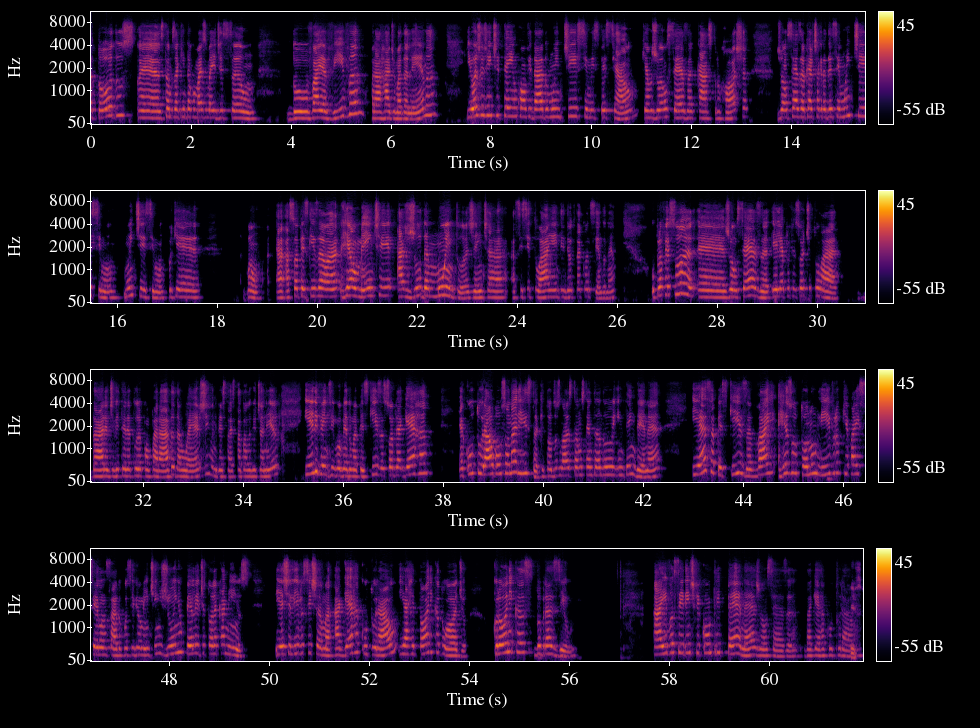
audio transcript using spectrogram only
para todos. É, estamos aqui então com mais uma edição do Vaia Viva para a Rádio Madalena. E hoje a gente tem um convidado muitíssimo especial, que é o João César Castro Rocha. João César, eu quero te agradecer muitíssimo, muitíssimo, porque, bom, a, a sua pesquisa realmente ajuda muito a gente a, a se situar e a entender o que está acontecendo, né? O professor é, João César, ele é professor titular da área de literatura comparada da UERJ, Universidade Estadual do Rio de Janeiro, e ele vem desenvolvendo uma pesquisa sobre a guerra é, cultural bolsonarista, que todos nós estamos tentando entender, né? E essa pesquisa vai resultou num livro que vai ser lançado possivelmente em junho pela editora Caminhos. E este livro se chama A Guerra Cultural e a Retórica do Ódio: Crônicas do Brasil. Aí você identificou um tripé, né, João César, da guerra cultural. Isso.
